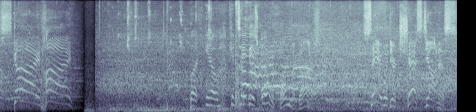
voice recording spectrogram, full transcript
sky high. But, you know, Kentavious, oh, Oh my gosh. Say it with your chest, Giannis.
